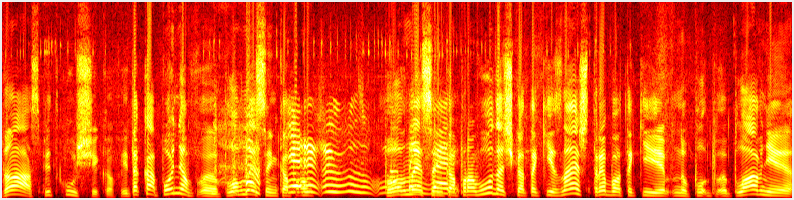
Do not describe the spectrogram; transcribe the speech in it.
Да, з-під кущиків. І така, поняв, е, плавнесенька, Я пров- на плавнесенька берег. проводочка, такі, знаєш, треба такі ну, пл- плавні,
